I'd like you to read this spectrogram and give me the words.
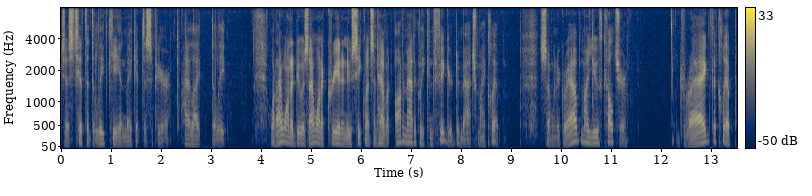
just hit the delete key and make it disappear. Highlight, delete. What I want to do is I want to create a new sequence and have it automatically configured to match my clip. So I'm going to grab my youth culture, drag the clip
